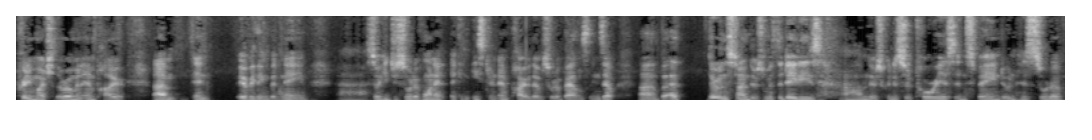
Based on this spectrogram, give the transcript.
pretty much the Roman Empire, um, in everything but name. Uh, so he just sort of wanted like an Eastern Empire that would sort of balance things out. Uh, but at, during this time, there's Mithridates, um, there's Quintus Sertorius in Spain doing his sort of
